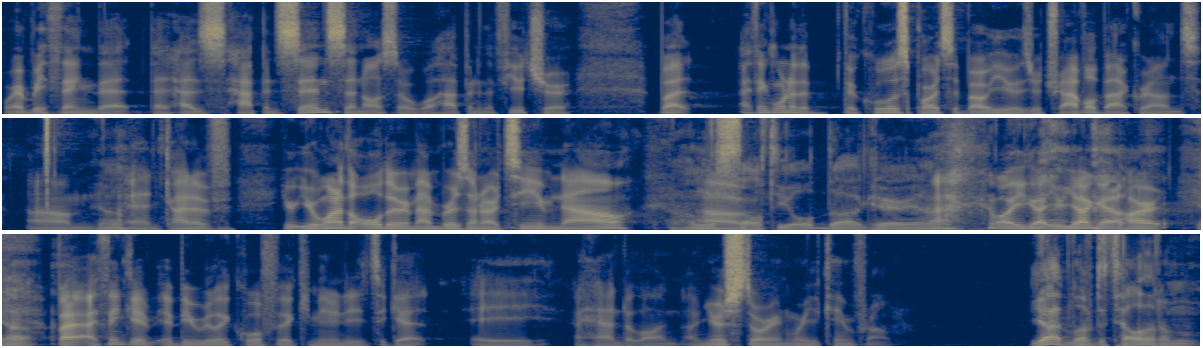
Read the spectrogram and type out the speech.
for everything that that has happened since and also will happen in the future. But I think one of the, the coolest parts about you is your travel background um, Yeah. and kind of you're, you're one of the older members on our team now. I'm the Um, salty old dog here. Yeah. well, you got you're young at heart, yeah. but I think it, it'd be really cool for the community to get a, a handle on on your story and where you came from. Yeah, I'd love to tell it. I'm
